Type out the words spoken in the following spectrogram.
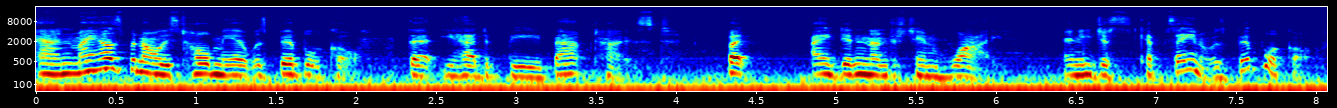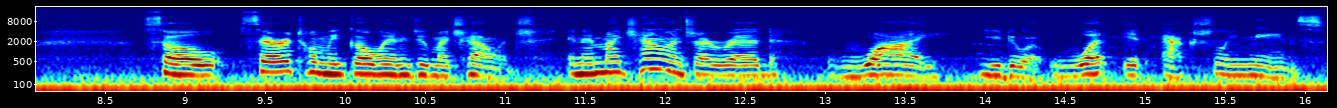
And my husband always told me it was biblical that you had to be baptized, but I didn't understand why. And he just kept saying it was biblical. So Sarah told me go in do my challenge. And in my challenge, I read why you do it, what it actually means.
